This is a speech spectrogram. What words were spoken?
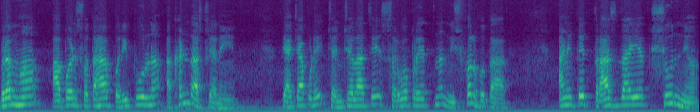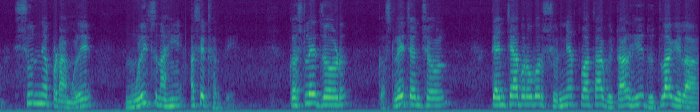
ब्रह्म आपण स्वतः परिपूर्ण अखंड असल्याने त्याच्यापुढे चंचलाचे सर्व प्रयत्न निष्फल होतात आणि ते त्रासदायक शून्य शून्यपणामुळे मुळीच नाही असे ठरते. कसले जड कसले चंचल त्यांच्याबरोबर शून्यत्वाचा विटाळही धुतला गेला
